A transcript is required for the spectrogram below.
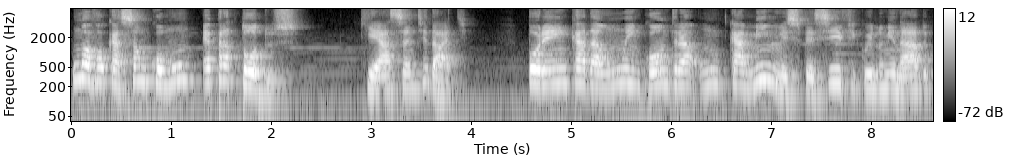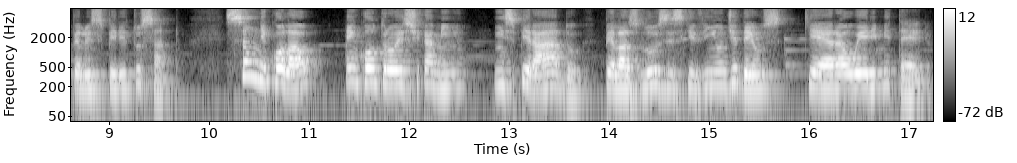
Uma vocação comum é para todos, que é a santidade. Porém, cada um encontra um caminho específico iluminado pelo Espírito Santo. São Nicolau encontrou este caminho inspirado pelas luzes que vinham de Deus, que era o eremitério.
